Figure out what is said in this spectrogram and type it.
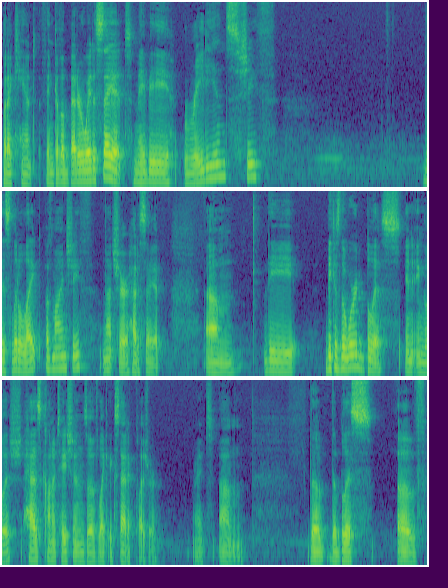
but I can't think of a better way to say it. Maybe radiance sheath? This little light of mine sheath? I'm not sure how to say it. Um, the because the word bliss in English has connotations of like ecstatic pleasure, right? Um, the the bliss of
